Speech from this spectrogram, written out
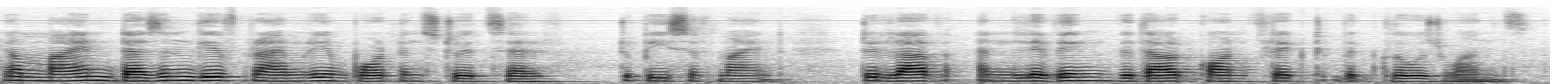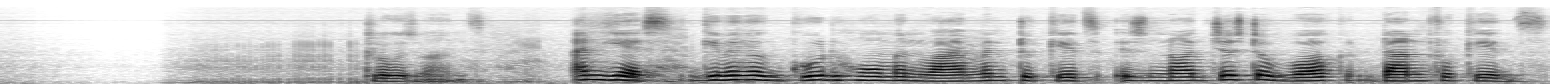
your mind doesn't give primary importance to itself, to peace of mind, to love and living without conflict with closed ones close ones. And yes, giving a good home environment to kids is not just a work done for kids.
